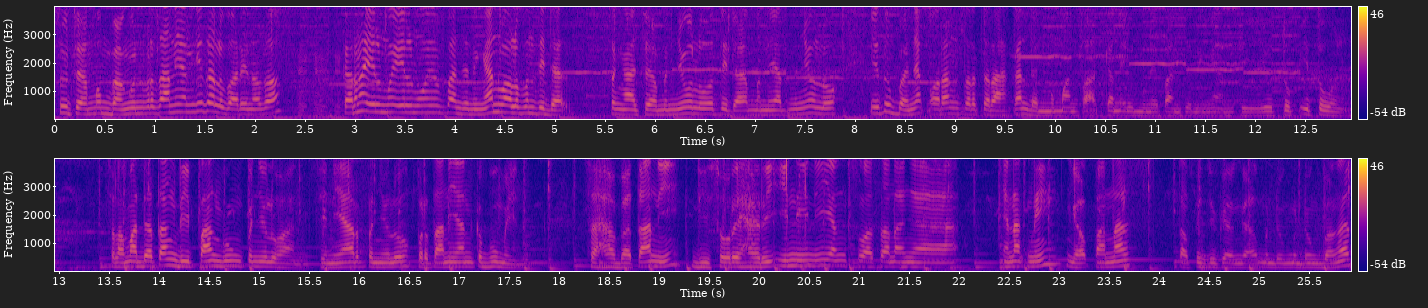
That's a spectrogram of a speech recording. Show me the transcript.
sudah membangun pertanian kita loh Pak Rinoto. Karena ilmu-ilmu panjenengan walaupun tidak sengaja menyuluh, tidak meniat menyuluh, itu banyak orang tercerahkan dan memanfaatkan ilmu panjenengan di YouTube itu. Selamat datang di panggung penyuluhan, siniar penyuluh pertanian Kebumen. Sahabat tani, di sore hari ini nih yang suasananya enak nih, nggak panas, tapi juga nggak mendung-mendung banget.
